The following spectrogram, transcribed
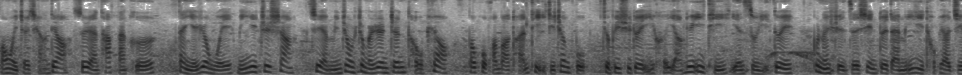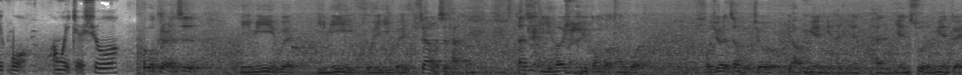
黄伟哲强调，虽然他反核，但也认为民意至上。既然民众这么认真投票，包括环保团体以及政府，就必须对以核养绿议题严肃以对，不能选择性对待民意投票结果。黄伟哲说：“我个人是以民意为以民意为依归，虽然我是反核。”但是以和与公投通过了，我觉得政府就要面临很严、很严肃的面对。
